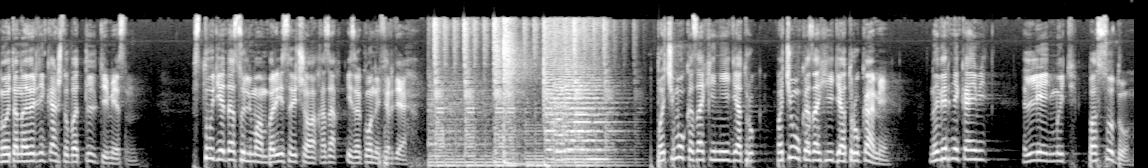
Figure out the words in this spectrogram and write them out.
Но это наверняка, чтобы тіл тимесін. Студияда Сулейман Борисович Шалақазақ и закон эфирде. Почему казахи не едят рук... Почему казахи едят руками? Наверняка им лень мыть посуду.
